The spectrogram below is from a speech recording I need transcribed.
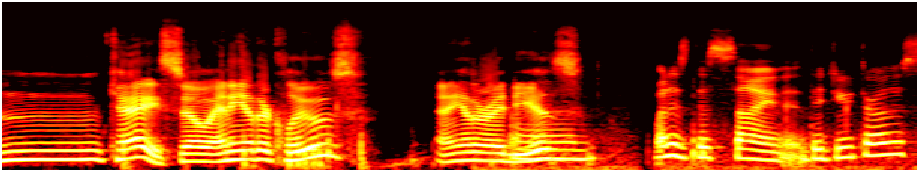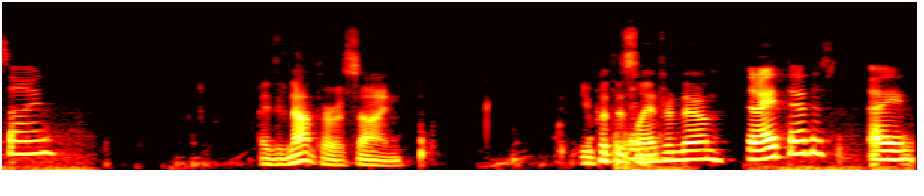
Okay, so any other clues? Any other ideas? Um, what is this sign? Did you throw this sign? I did not throw a sign. You put this Did- lantern down? Did I throw this? I.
